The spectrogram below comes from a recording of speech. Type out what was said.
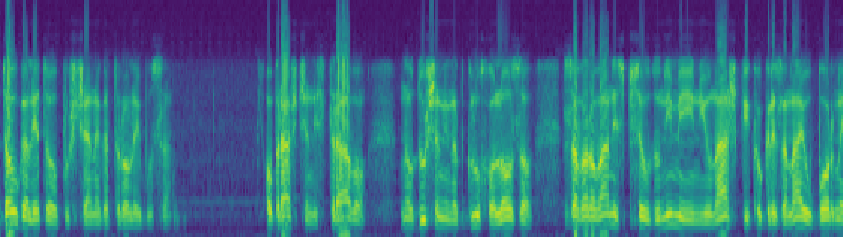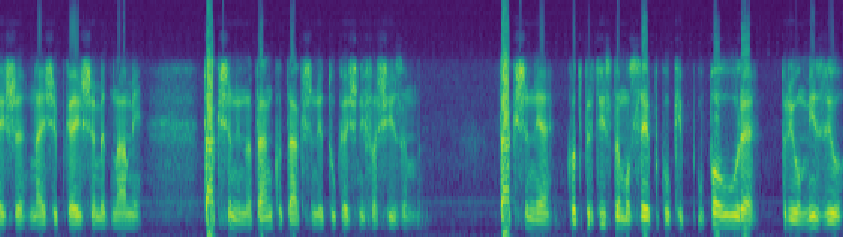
dolga leta opuščenega trolejbusa obraščeni s travo, navdušeni nad gluho lozo, zavarovani s psevdonimi in junaški, ko gre za najubornejše, najšipkejše med nami. Takšen in natanko takšen je tukajšnji fašizem. Takšen je kot pri tistem osebku, ki v pol ure pri omizju,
